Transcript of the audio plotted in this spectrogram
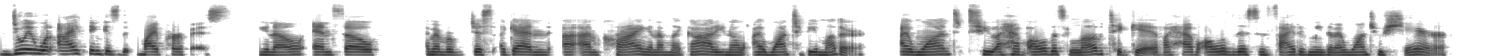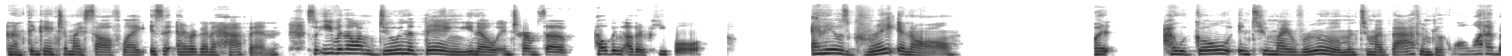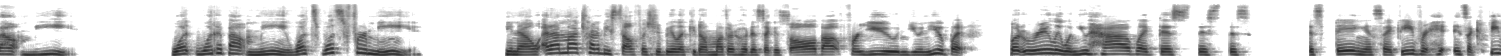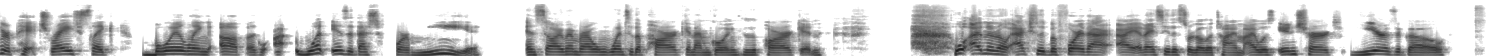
doing what I think is the, my purpose, you know? And so I remember just again, I'm crying and I'm like, God, you know, I want to be a mother. I want to, I have all of this love to give. I have all of this inside of me that I want to share. And I'm thinking to myself, like, is it ever going to happen? So even though I'm doing the thing, you know, in terms of helping other people, and it was great and all, I would go into my room, into my bathroom, be like, well, what about me? What, what about me? What's, what's for me? You know, and I'm not trying to be selfish and be like, you know, motherhood is like, it's all about for you and you and you. But, but really when you have like this, this, this, this thing, it's like fever, it's like fever pitch, right? It's like boiling up. Like, what is it that's for me? And so I remember I went to the park and I'm going through the park and well, I don't know. Actually, before that, I and I say this story all the time. I was in church years ago,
